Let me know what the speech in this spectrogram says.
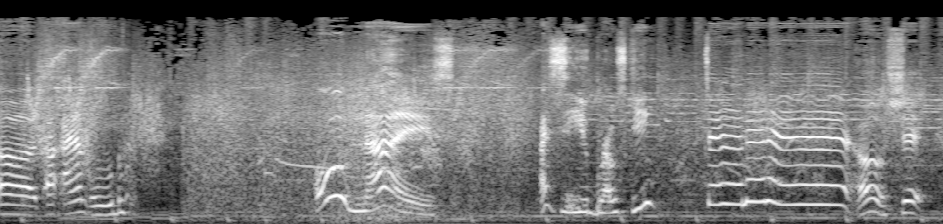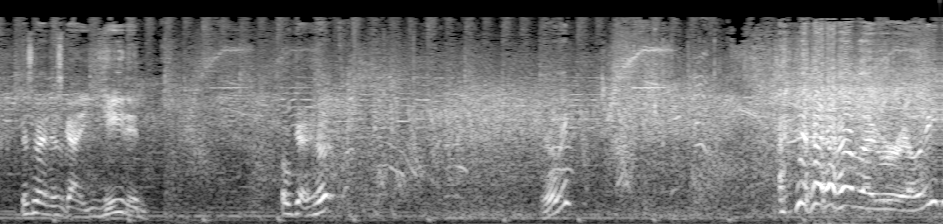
Uh, I am Oob. Oh, nice. I see you, broski. Oh, shit. This man just got yeeted. Okay? Really? I'm like, really?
